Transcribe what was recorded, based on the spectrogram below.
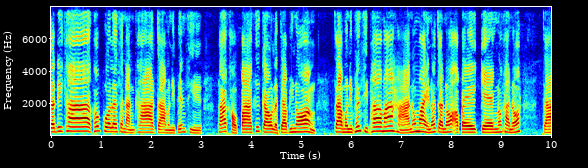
สวัสดีค่ะครอบครัวไรสนันค่ะจ้ามันนี่เพ่นสีผ้าเขาปลาคือเกาหรอจ้าพี่น้องจ้ามันนี่เพ่นสีผ้ามาหาเนาะใหม่เนาะจ้าเนาะเอาไปแกงเนาะค่ะเนาะจ้า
